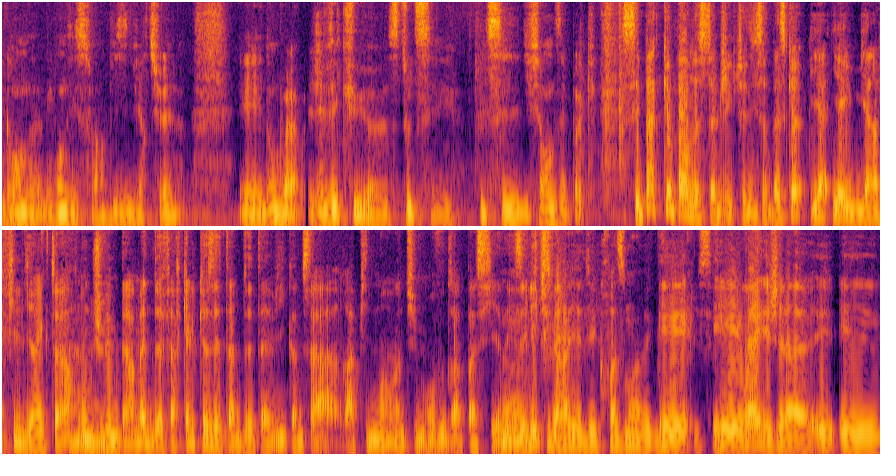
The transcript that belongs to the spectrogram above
grandes, des grandes histoires, visites virtuelles. Et donc voilà, j'ai vécu toutes ces toutes ces différentes époques. C'est pas que par nostalgie que je te dis ça, parce qu'il y a, y, a, il y a un fil directeur, Ah. donc je vais me permettre de faire quelques étapes de ta vie comme ça rapidement. hein, tu m'en voudras pas s'il y a des ellipses. tu mais- verras, il y a des croisements avec vous Et, plus. et ouais, et j'ai la, et, et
